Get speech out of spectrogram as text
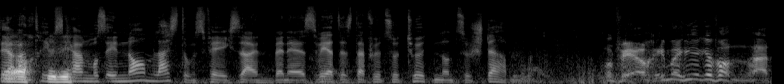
Der ja, Antriebskern muss enorm leistungsfähig sein, wenn er es wert ist, dafür zu töten und zu sterben. Und wer auch immer hier gewonnen hat,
